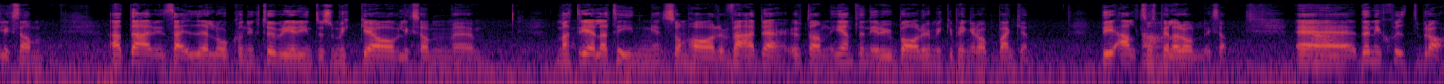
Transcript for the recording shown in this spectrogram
liksom att där så här, i en lågkonjunktur är det inte så mycket av liksom eh, materiella ting som har värde utan egentligen är det ju bara hur mycket pengar du har på banken. Det är allt som Ja. spelar roll liksom. Eh, Den är skitbra.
